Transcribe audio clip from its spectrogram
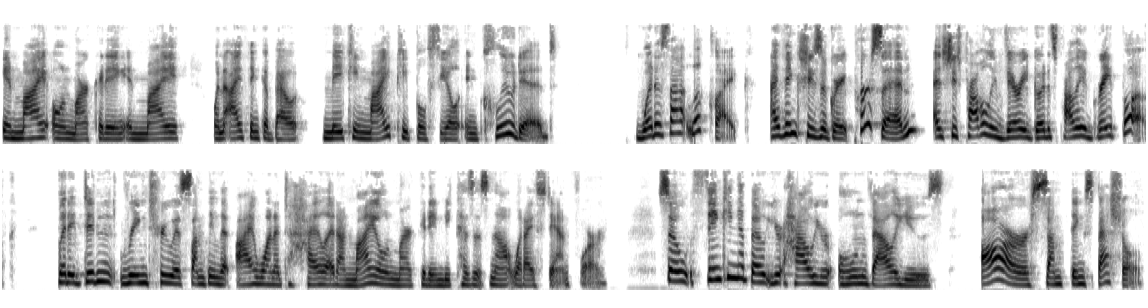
in my own marketing, in my, when I think about making my people feel included. What does that look like? I think she's a great person and she's probably very good. It's probably a great book, but it didn't ring true as something that I wanted to highlight on my own marketing because it's not what I stand for. So thinking about your, how your own values are something special.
